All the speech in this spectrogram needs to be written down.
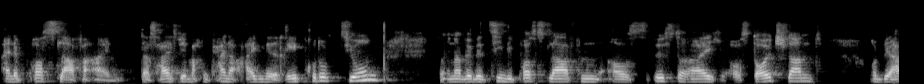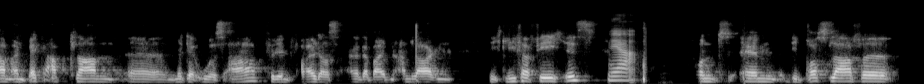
eine Postlarve ein. Das heißt, wir machen keine eigene Reproduktion, sondern wir beziehen die Postlarven aus Österreich, aus Deutschland und wir haben einen Backup-Plan äh, mit der USA für den Fall, dass eine der beiden Anlagen nicht lieferfähig ist. Ja. Und ähm, die Postlarve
